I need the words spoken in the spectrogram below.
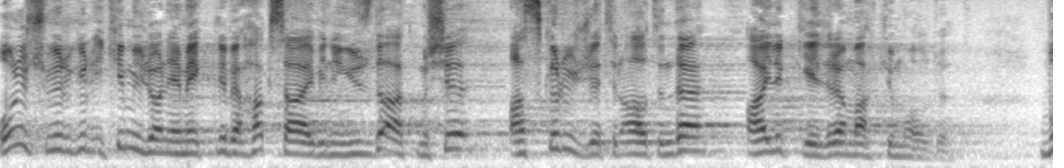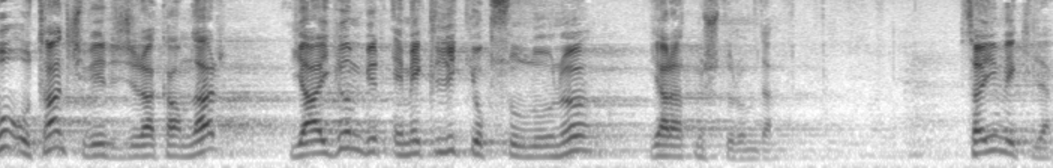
13,2 milyon emekli ve hak sahibinin yüzde 60'ı asgari ücretin altında aylık gelire mahkum oldu. Bu utanç verici rakamlar yaygın bir emeklilik yoksulluğunu yaratmış durumda. Sayın vekiller,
